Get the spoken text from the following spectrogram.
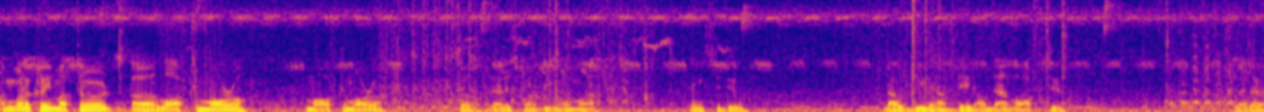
I'm gonna clean my third uh, loft tomorrow. I'm off tomorrow, so that is gonna be one of my things to do. And I'll give an update on that loft too. But uh,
